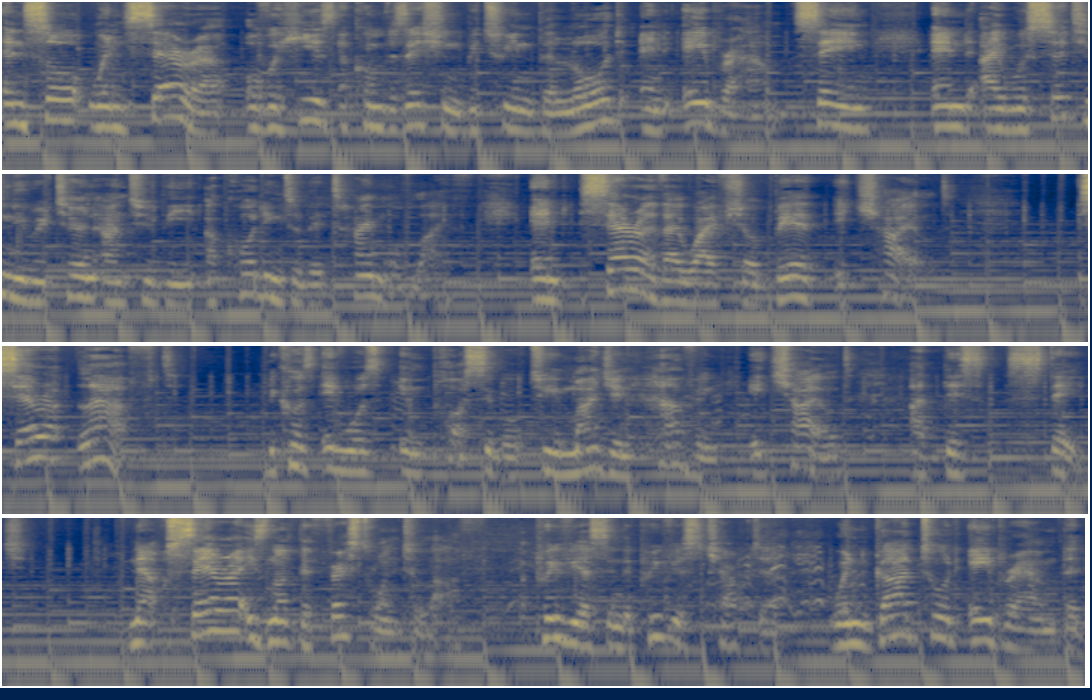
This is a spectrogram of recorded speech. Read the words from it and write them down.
And so when Sarah overhears a conversation between the Lord and Abraham saying, And I will certainly return unto thee according to the time of life, and Sarah thy wife shall bear a child, Sarah laughed because it was impossible to imagine having a child at this stage. Now, Sarah is not the first one to laugh previous in the previous chapter when God told Abraham that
